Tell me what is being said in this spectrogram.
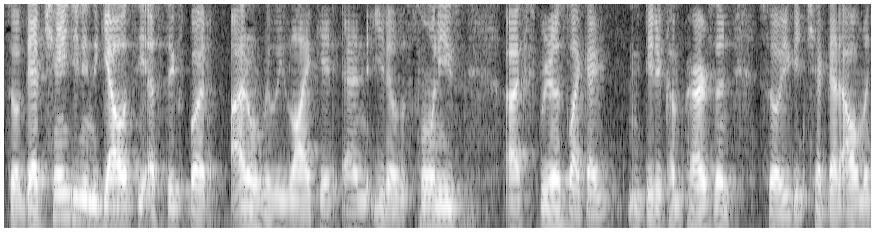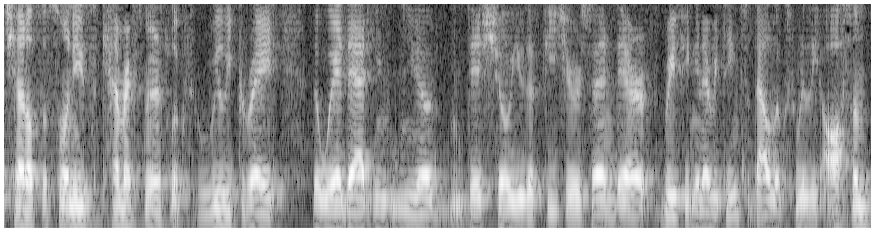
So they have changed it in the Galaxy S6, but I don't really like it. And you know the Sony's uh, experience like I did a comparison so you can check that out on my channel. So Sony's camera experience looks really great the way that you, you know they show you the features and their briefing and everything so that looks really awesome.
